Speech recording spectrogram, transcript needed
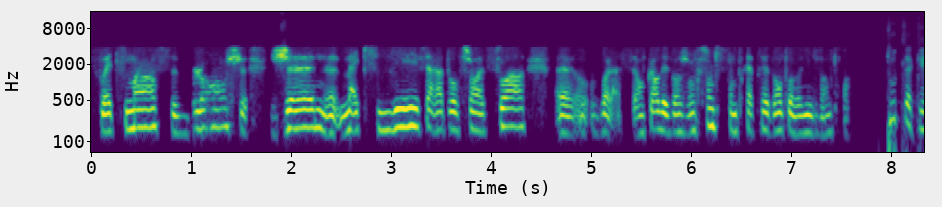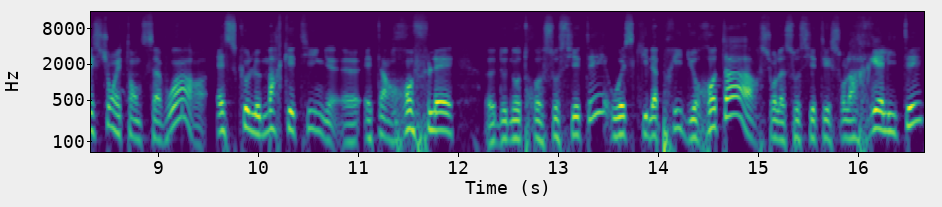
Il faut être mince, blanche, jeune, maquillée, faire attention à soi. voilà, c'est encore des injonctions qui sont très présentes en 2023. Toute la question étant de savoir, est-ce que le marketing euh, est un reflet euh, de notre société ou est-ce qu'il a pris du retard sur la société, sur la réalité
